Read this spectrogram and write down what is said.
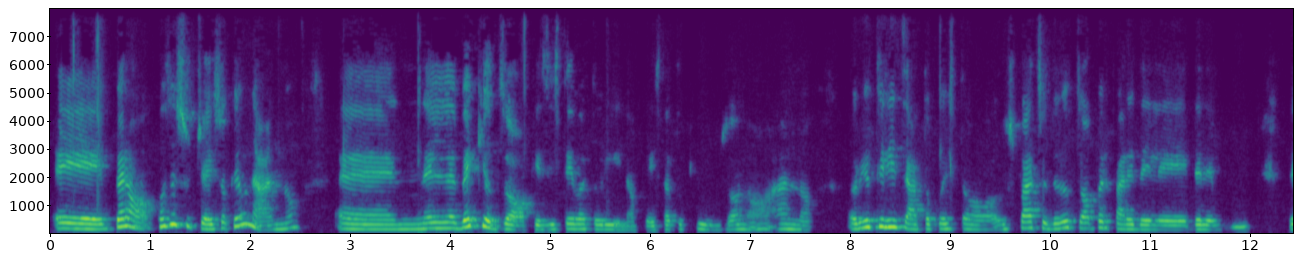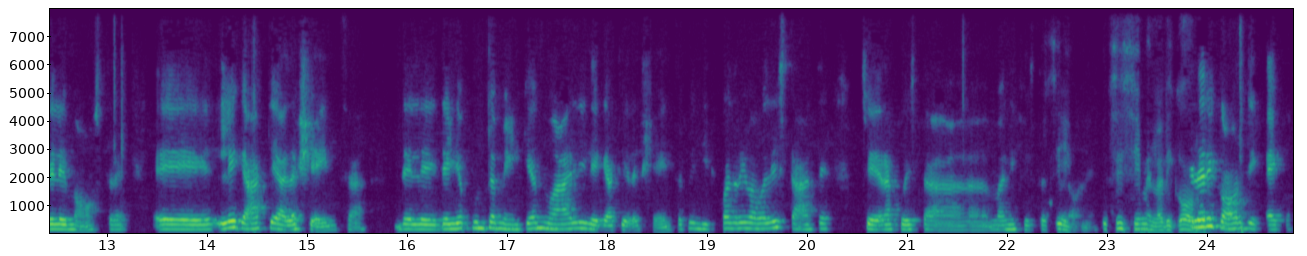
E, però cosa è successo? Che un anno eh, nel vecchio zoo che esisteva a Torino, che è stato chiuso, no? hanno riutilizzato questo, lo spazio dello zoo per fare delle, delle, delle mostre eh, legate alla scienza delle, degli appuntamenti annuali legati alla scienza. Quindi quando arrivava l'estate c'era questa manifestazione. Sì, sì, sì me la ricordo. Me la ricordi? Ecco.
